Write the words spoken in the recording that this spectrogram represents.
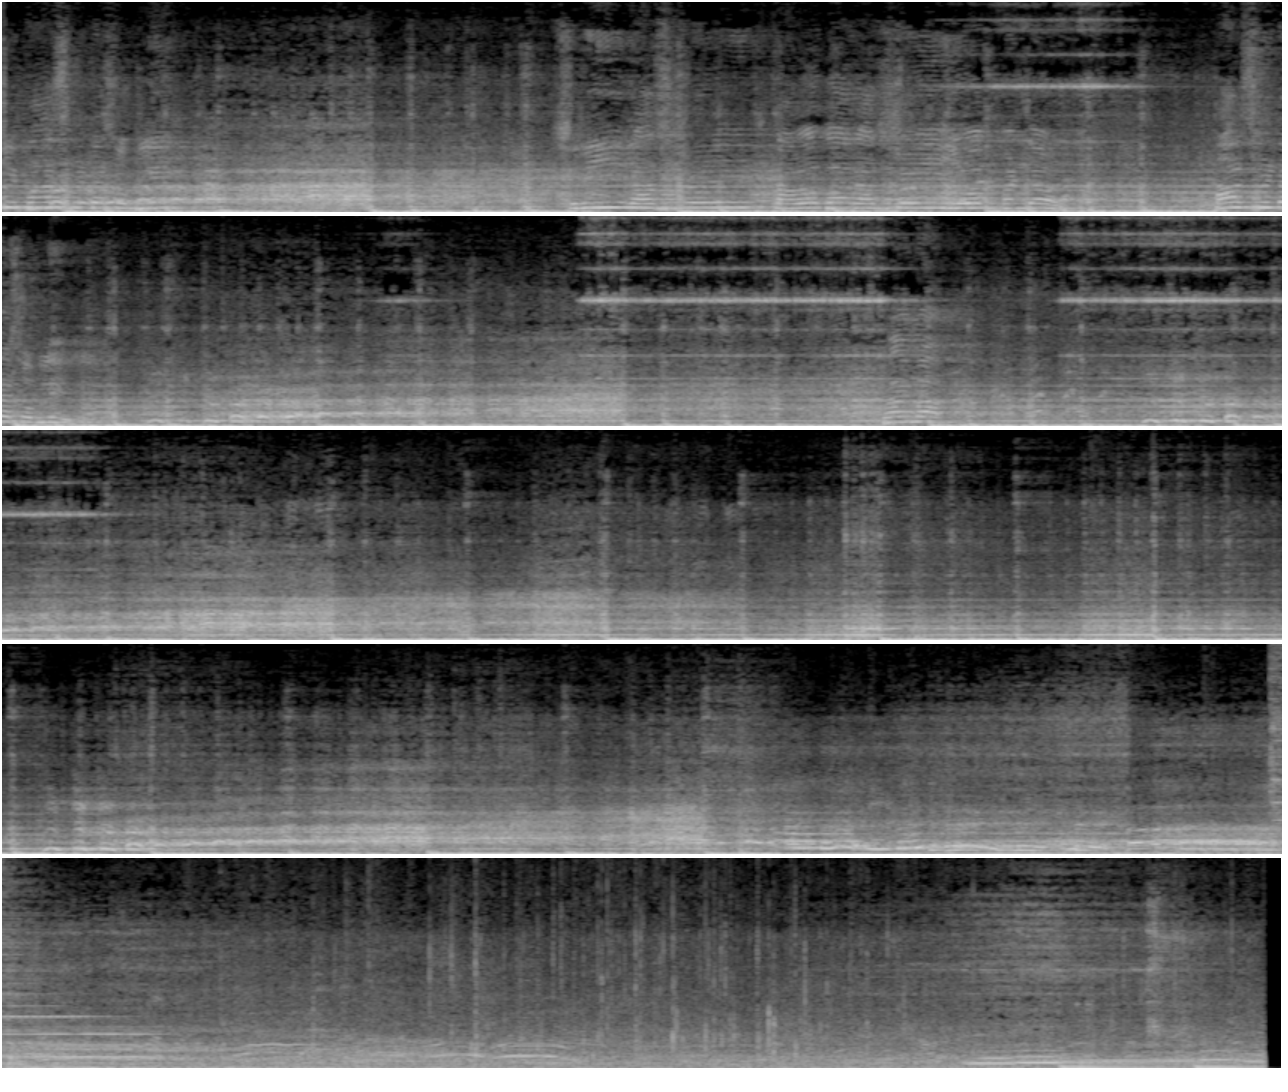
ऊँची पास मीटर होती श्री राष्ट्रोळी कालोबा राष्ट्रोळी युवक मंडळ। पाच मिनिटं सोपली। टाइम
